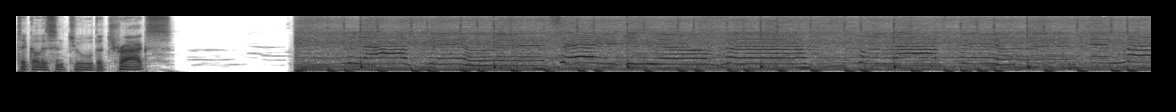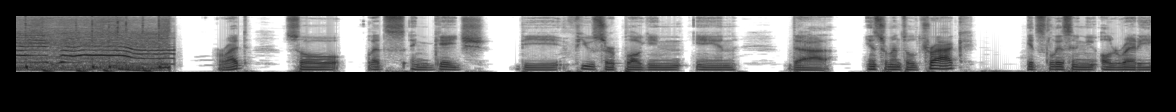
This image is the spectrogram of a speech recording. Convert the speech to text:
take a listen to the tracks. Right, so let's engage the Fuser plugin in the instrumental track. It's listening already.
